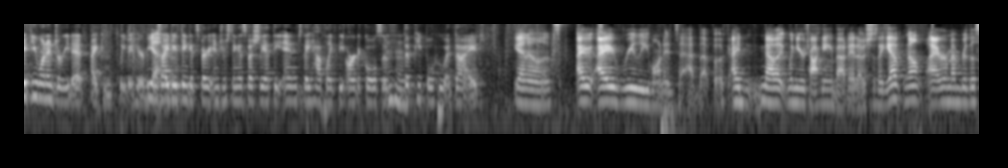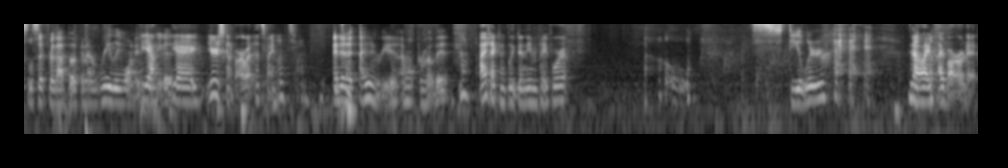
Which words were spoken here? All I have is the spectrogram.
if you wanted to read it, I can leave it here because Yeah. I do think it's very interesting, especially at the end. They have like the articles of Mm-hmm. the people who had died. Yeah, no, it's I I really wanted to add that book. I now that when you were talking about it, I was just like, yep, no, I remember this listed for that book, and I really wanted to read it. yeah. You're just gonna borrow it. That's fine. That's fine. I didn't. I didn't read it. I won't promote it. I technically didn't even pay for it. Oh, stealer. No, I, I borrowed it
